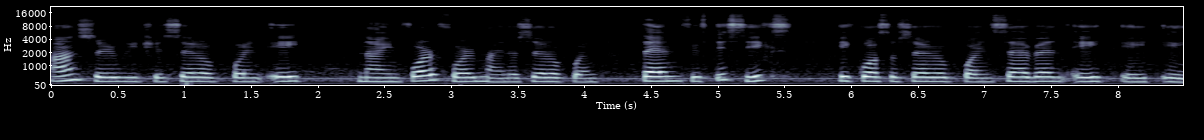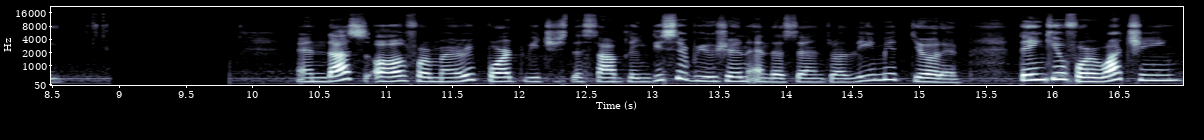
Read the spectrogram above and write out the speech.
answer which is 0.8944 minus 0.1056 equals to 0.7888. And that's all for my report which is the sampling distribution and the central limit theorem. Thank you for watching.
